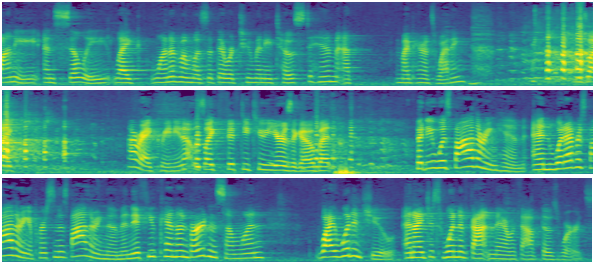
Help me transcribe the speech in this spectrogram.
funny and silly. Like one of them was that there were too many toasts to him at my parents' wedding. I was like, all right, Greenie, that was like 52 years ago, but but it was bothering him. And whatever's bothering a person is bothering them. And if you can unburden someone, why wouldn't you? And I just wouldn't have gotten there without those words.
